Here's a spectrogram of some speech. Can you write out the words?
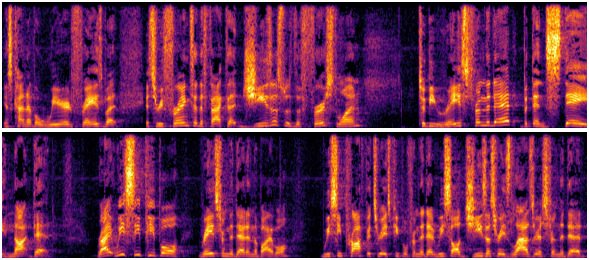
It's kind of a weird phrase, but it's referring to the fact that Jesus was the first one to be raised from the dead, but then stay not dead right? We see people raised from the dead in the Bible. We see prophets raise people from the dead. We saw Jesus raise Lazarus from the dead.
